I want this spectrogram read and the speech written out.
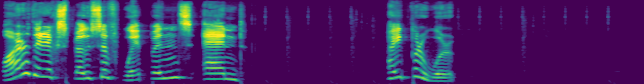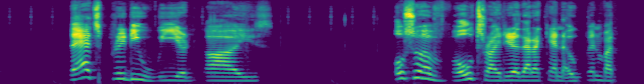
Why are there explosive weapons and paperwork? That's pretty weird, guys. Also a vault right here that I can open, but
